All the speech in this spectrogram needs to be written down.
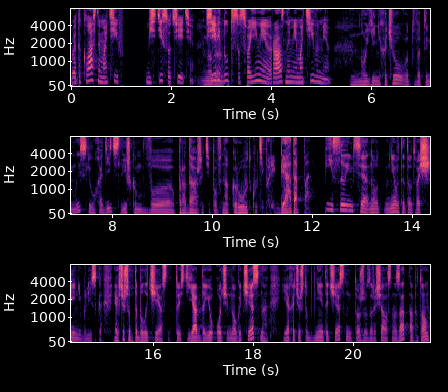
Это классный мотив вести соцсети. Ну, Все да. ведут со своими разными мотивами. Но я не хочу вот в этой мысли уходить слишком в продажи, типа в накрутку, типа, ребята, подписывайтесь переписываемся. Ну вот мне вот это вот вообще не близко. Я хочу, чтобы это было честно. То есть я даю очень много честно, и я хочу, чтобы мне это честно тоже возвращалось назад, а потом,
